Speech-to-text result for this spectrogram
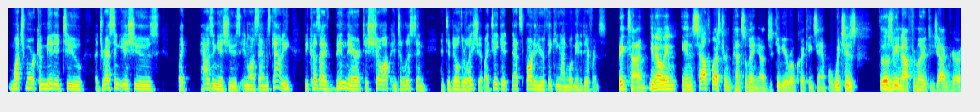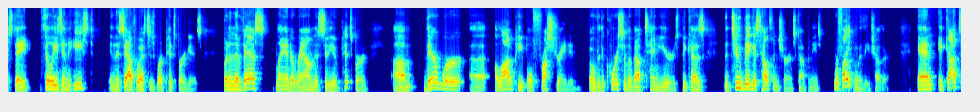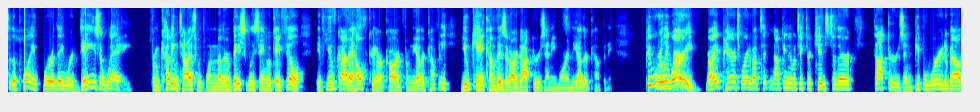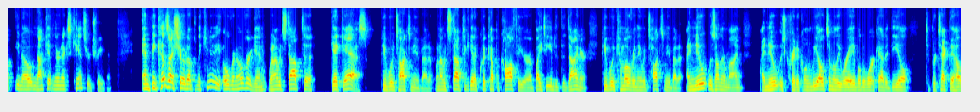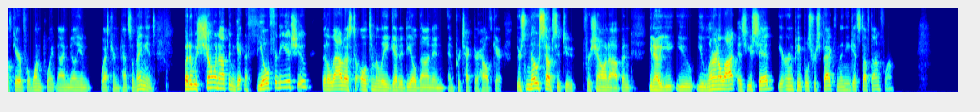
much more committed to addressing issues like housing issues in Las Animas County because I've been there to show up and to listen and to build a relationship. I take it that's part of your thinking on what made a difference. Big time. You know, in in southwestern Pennsylvania, I'll just give you a real quick example, which is for those of you not familiar with the geography of our state, Philly's in the east, in the southwest is where Pittsburgh is. But in the vast land around the city of Pittsburgh, um, there were uh, a lot of people frustrated over the course of about 10 years because the two biggest health insurance companies were fighting with each other. And it got to the point where they were days away from cutting ties with one another and basically saying, okay, Phil, if you've got a health care card from the other company, you can't come visit our doctors anymore in the other company. People really worried, right? Parents worried about t- not being able to take their kids to their doctors and people worried about, you know, not getting their next cancer treatment. And because I showed up in the community over and over again, when I would stop to get gas, people would talk to me about it. When I would stop to get a quick cup of coffee or a bite to eat at the diner, people would come over and they would talk to me about it. I knew it was on their mind. I knew it was critical. And we ultimately were able to work out a deal to protect the healthcare for 1.9 million Western Pennsylvanians. But it was showing up and getting a feel for the issue that allowed us to ultimately get a deal done and, and protect their healthcare. There's no substitute for showing up. And you know, you you you learn a lot, as you said, you earn people's respect, and then you get stuff done for them.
